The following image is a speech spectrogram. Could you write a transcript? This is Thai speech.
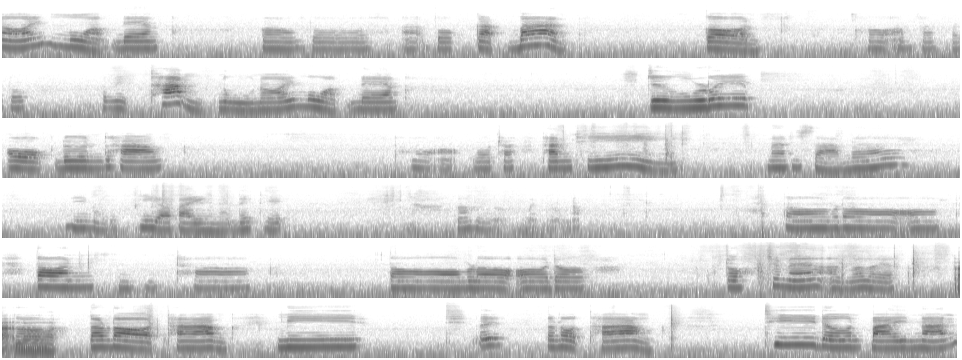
น้อยหมวกแดงกบอะบอกกลั บ้าน ก่อน ขออำคำขอโทษผลิตถ้ำหนูน้อยหมวกแดง จึงรีบ ออกเดินทางออกรถท,ทันที หน้าที่สามนะ นี่หนูพี่เอาไปหนได้เทคนะหนูเหมือนหนูนะ ตอนรอตอนทางตอรอดอตัวใช่ไหมอ่านว่าอะไรตลอดตลอดทาง มีเอ้ยตลอดทาง ที่เดินไปนั้น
